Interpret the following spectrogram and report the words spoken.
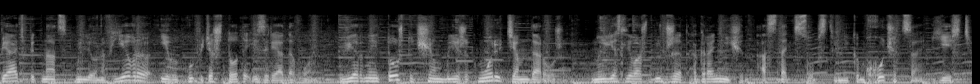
5, 15 миллионов евро, и вы купите что-то из ряда вон. Верно и то, что чем ближе к морю, тем дороже. Но если ваш бюджет ограничен, а стать собственником хочется, есть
